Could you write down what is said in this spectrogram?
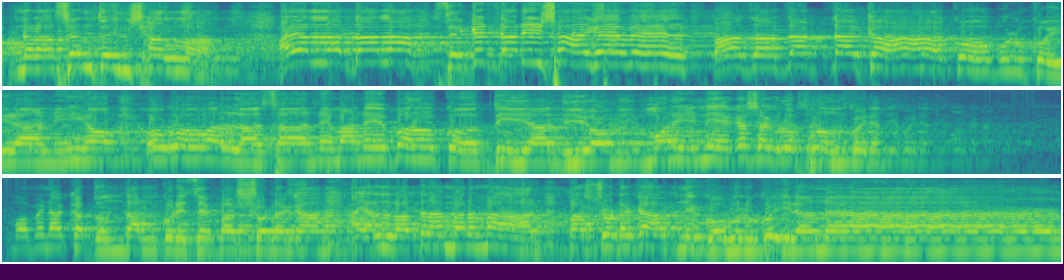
আপনারা আছেন তো ইনশাল্লাহ আয় আল্লাহ তাআলা, সেক্রেটারি সাহেবের পাঁচ হাজার টাকা কবুল কইরা নিও। ও গো আল্লাহ সানে মানে বরকত দিয়া দিও। মনে নেকাশাগুলো পূরণ কইরা দিও। মমেনা খাতুন দান করেছে পাঁচশো টাকা। আয় আল্লাহ তাআলা আমার মার পাঁচশো টাকা আপনি কবুল কইরা নেন।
